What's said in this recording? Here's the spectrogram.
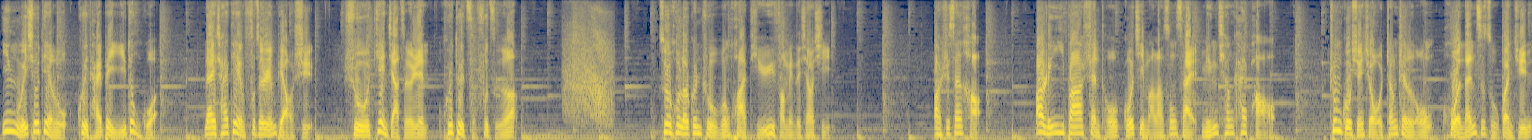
因维修电路，柜台被移动过，奶茶店负责人表示，属店家责任，会对此负责。最后来关注文化体育方面的消息。二十三号，二零一八汕头国际马拉松赛鸣枪开跑，中国选手张振龙获男子组冠军。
